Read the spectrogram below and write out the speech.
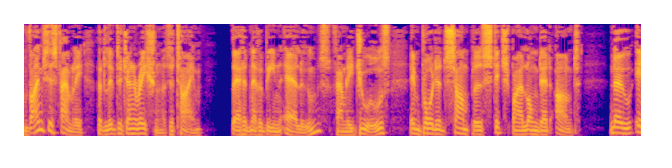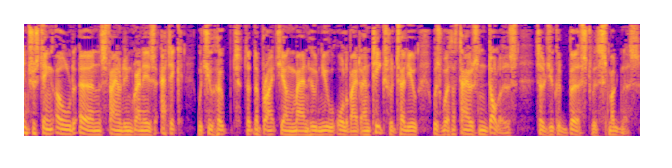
Vimes's family had lived a generation at a time. There had never been heirlooms, family jewels, embroidered samplers stitched by a long-dead aunt, no interesting old urns found in Granny's attic, which you hoped that the bright young man who knew all about antiques would tell you was worth a thousand dollars, so that you could burst with smugness.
